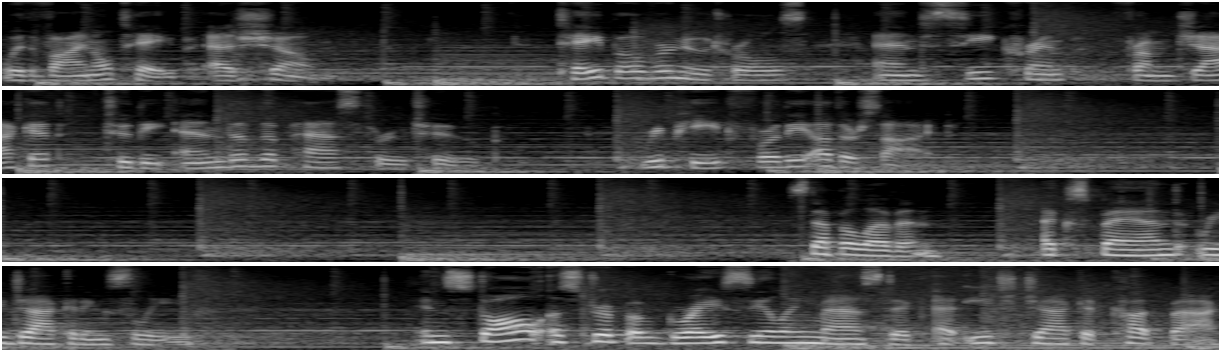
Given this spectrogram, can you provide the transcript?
with vinyl tape as shown. Tape over neutrals and C-crimp from jacket to the end of the pass-through tube. Repeat for the other side. Step 11. Expand rejacketing sleeve. Install a strip of gray sealing mastic at each jacket cutback.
